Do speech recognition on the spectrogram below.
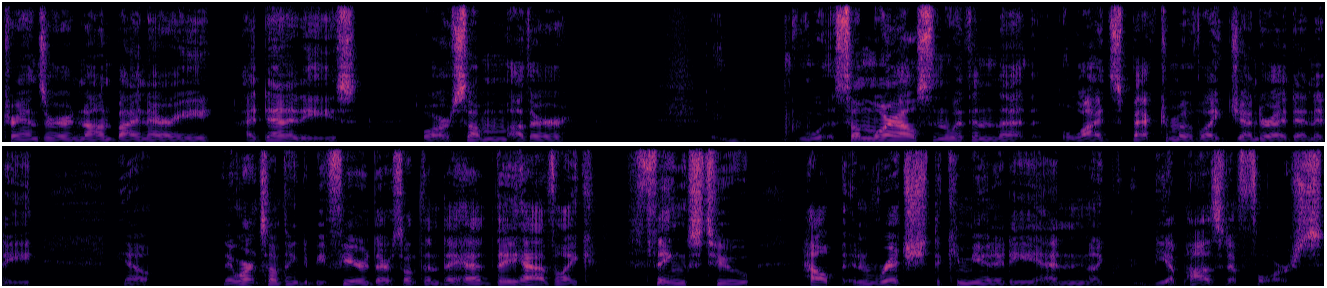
trans or non-binary identities or some other somewhere else in within that wide spectrum of like gender identity you know they weren't something to be feared. They're something they had they have like things to help enrich the community and like be a positive force.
